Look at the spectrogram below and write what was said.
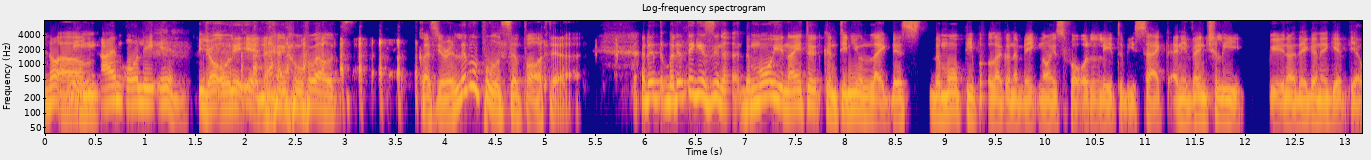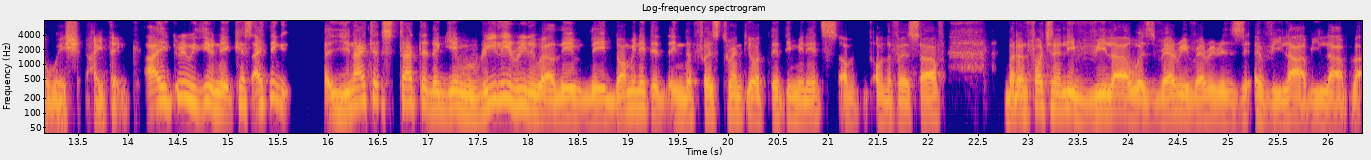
Not um, me. I'm Ole in. You're Ole in. well, because you're a Liverpool supporter. But the, but the thing is, you know, the more United continue like this, the more people are going to make noise for Ole to be sacked, and eventually, you know, they're going to get their wish. I think. I agree with you, Nick, because I think uh, United started the game really, really well. They they dominated in the first 20 or 30 minutes of, of the first half. But unfortunately, Villa was very, very resi- uh, Villa, Villa, blah.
